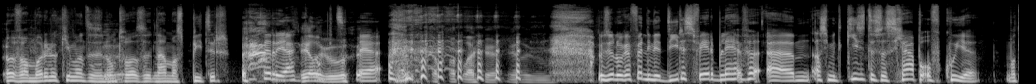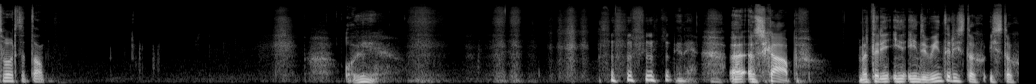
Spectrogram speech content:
Vanmorgen ook iemand en zijn hond was naam als Pieter. Ja, Heel klopt. goed. Ja. Kapot lachen. Heel goed. We zullen nog even in de dierensfeer blijven. Ehm, als je moet kiezen tussen schapen of koeien, wat wordt het dan? Oei. Nee, nee. Eh, een schaap. Maar er in, in de winter is het toch, is het toch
